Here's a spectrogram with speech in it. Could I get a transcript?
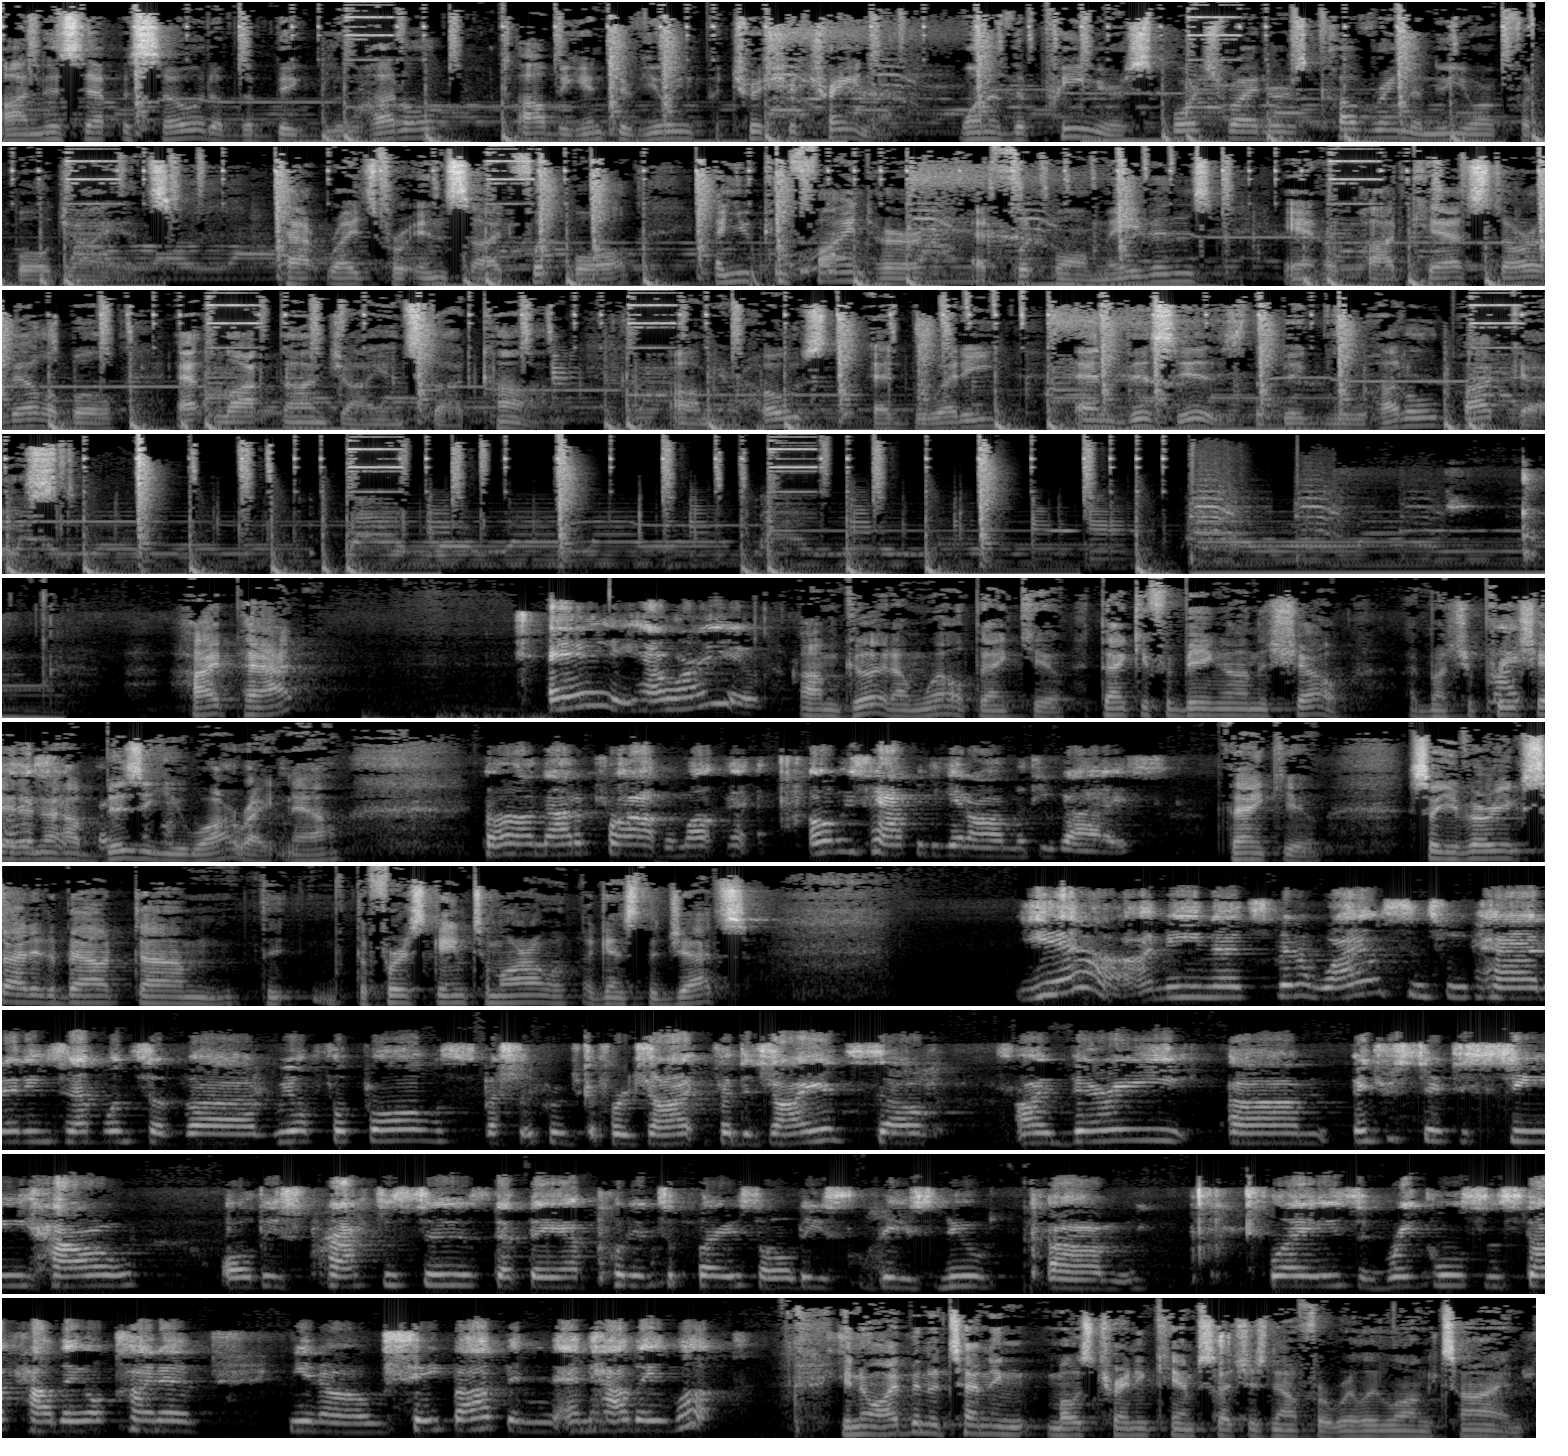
On this episode of the Big Blue Huddle, I'll be interviewing Patricia Traina, one of the premier sports writers covering the New York football giants. Pat writes for Inside Football, and you can find her at Football Mavens, and her podcasts are available at lockedongiants.com. I'm your host, Ed Buetti, and this is the Big Blue Huddle podcast. Hi, Pat. Hey, how are you? I'm good. I'm well, thank you. Thank you for being on the show. I much appreciate it. I know how busy you are right now. Oh, not a problem. Always happy to get on with you guys. Thank you. So you're very excited about um, the, the first game tomorrow against the Jets? Yeah, I mean it's been a while since we've had any semblance of uh, real football, especially for for, Gi- for the Giants. So I'm very um, interested to see how all these practices that they have put into place, all these these new um, plays and wrinkles and stuff, how they all kind of you know shape up and, and how they look. You know, I've been attending most training camp sessions now for a really long time.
